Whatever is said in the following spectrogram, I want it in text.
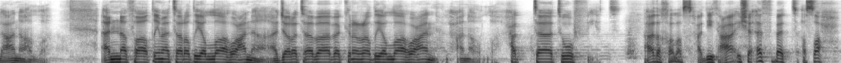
لعنها الله. أن فاطمة رضي الله عنها أجرت أبا بكر رضي الله عنه لعنه الله حتى توفيت. هذا خلص حديث عائشة أثبت أصح.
